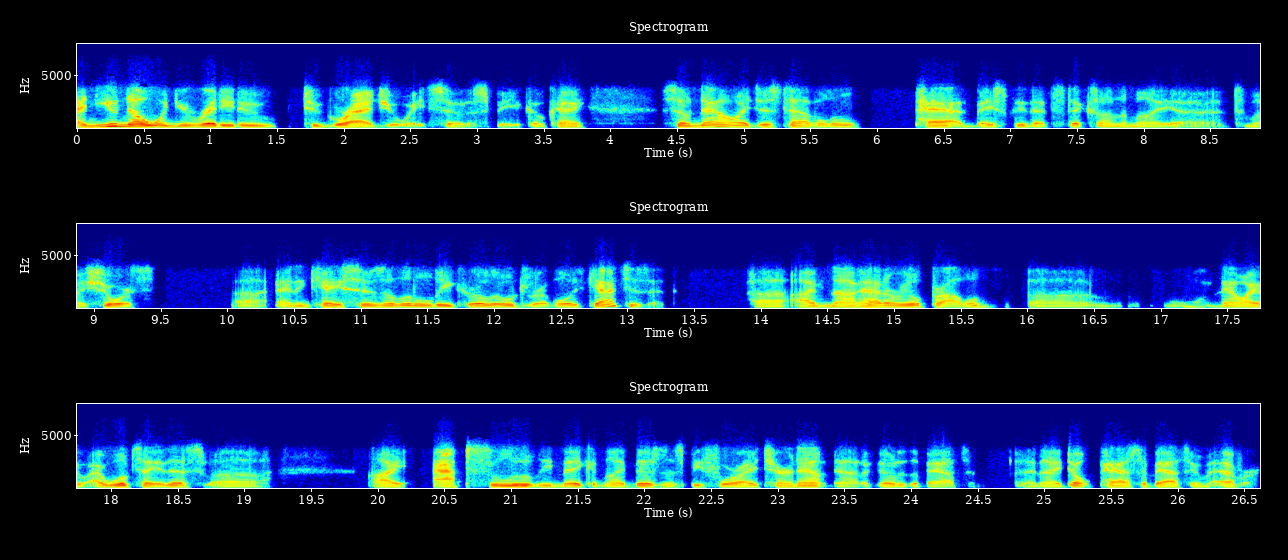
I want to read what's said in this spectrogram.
and you know when you're ready to to graduate, so to speak. Okay, so now I just have a little pad basically that sticks onto my uh, to my shorts uh, and in case there's a little leak or a little dribble, it catches it. Uh, I've not had a real problem. Um, now, I, I, will tell you this uh, I absolutely make it my business before I turn out now to go to the bathroom. And I don't pass a bathroom ever.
